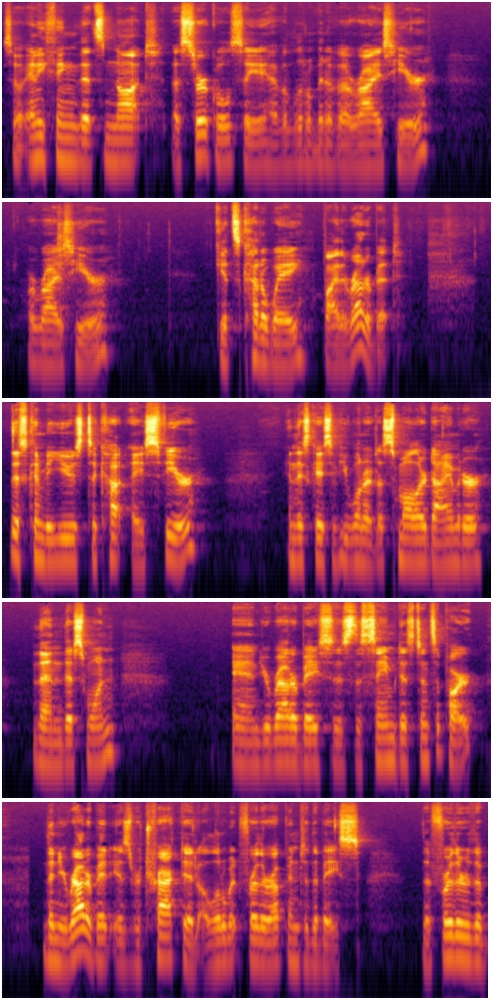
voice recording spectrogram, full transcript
So anything that's not a circle, say you have a little bit of a rise here, or rise here, gets cut away by the router bit. This can be used to cut a sphere. In this case, if you wanted a smaller diameter than this one, and your router base is the same distance apart, then your router bit is retracted a little bit further up into the base. The further the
